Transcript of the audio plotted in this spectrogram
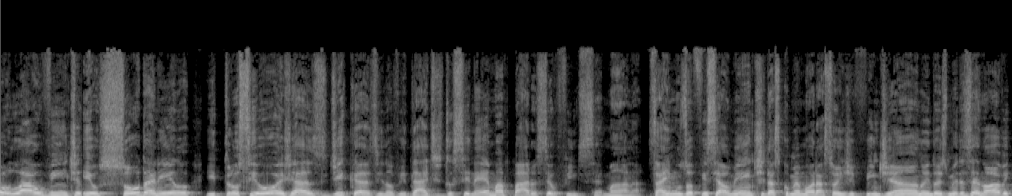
Olá, ouvinte! Eu sou o Danilo e trouxe hoje as dicas e novidades do cinema para o seu fim de semana. Saímos oficialmente das comemorações de fim de ano em 2019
